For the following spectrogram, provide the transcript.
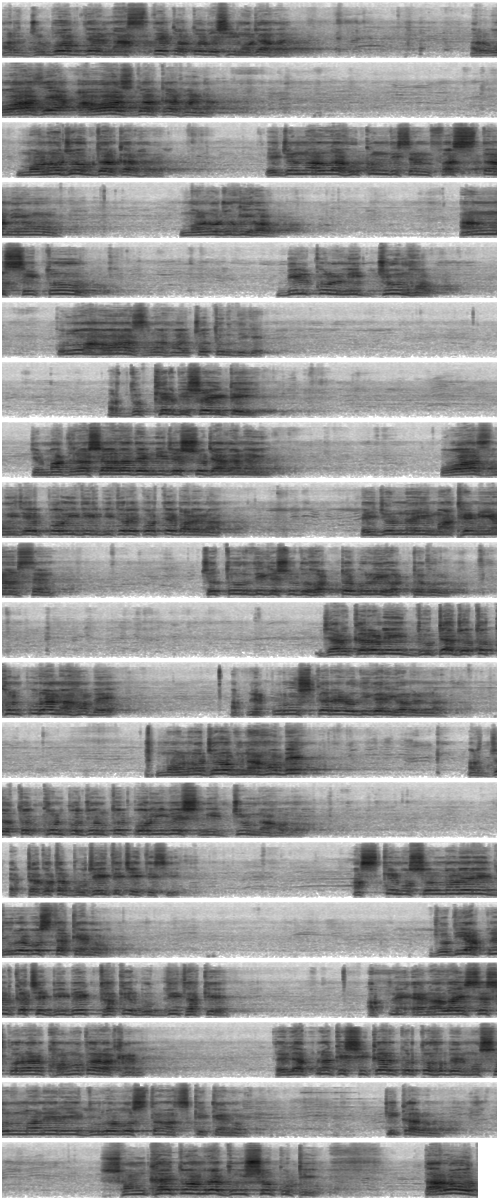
আর যুবকদের নাচতে তত বেশি মজা হয়। আর ওয়াজে আওয়াজ দরকার হয় না। মনোযোগ দরকার হয়। এই জন্য আল্লাহ হুকুম দিছেন, ফাস্তামিউ, মনোযোগী হও। আংসিতু বিলকুল নির্জুম হও। কোনো আওয়াজ না হয় চতুর্দিকে। আর দুঃখের বিষয় এটাই যে মাদ্রাসা আলাদের নিজস্ব জায়গা নাই। ওয়াজ নিজের পরিধির ভিতরে করতে পারে না। এই জন্য এই মাঠে নিয়ে আসছেন। চতুর্দিকে শুধু হট্টগুলি হট্টগুল। যার কারণে এই দুটা যতক্ষণ পুরা না হবে, আপনি পুরস্কারের অধিকারী হবেন না। মনোযোগ না হবে, আর যতক্ষণ পর্যন্ত পরিবেশ নির্জুম না হবে। একটা কথা বুঝাইতে চাইতেছি, আজকে মুসলমানের এই দুরবস্থা কেন? যদি আপনার কাছে বিবেক থাকে, বুদ্ধি থাকে আপনি অ্যানালাইসিস করার ক্ষমতা রাখেন তাহলে আপনাকে স্বীকার করতে হবে মুসলমানের এই দুরবস্থা আজকে কেন? কি কারণ? সংখ্যায় তো আমরা দুইশো কোটি, তারও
